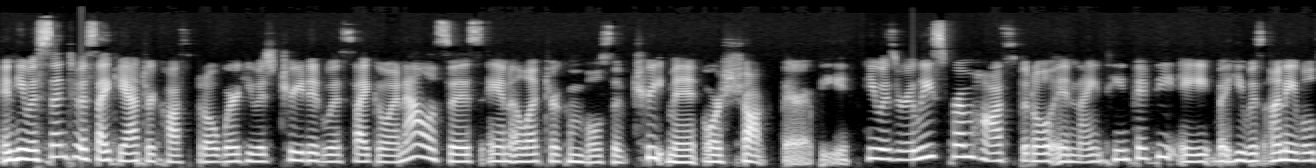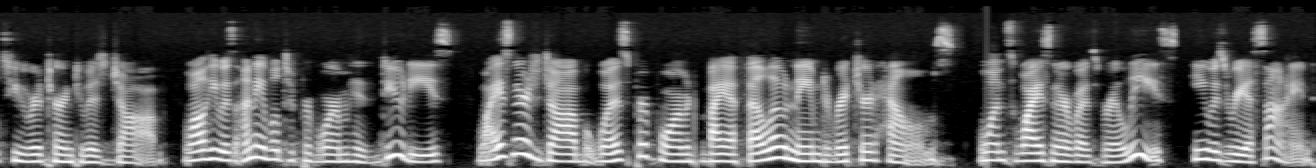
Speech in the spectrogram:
And he was sent to a psychiatric hospital where he was treated with psychoanalysis and electroconvulsive treatment or shock therapy. He was released from hospital in 1958, but he was unable to return to his job. While he was unable to perform his duties, Wisner's job was performed by a fellow named Richard Helms. Once Wisner was released, he was reassigned,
